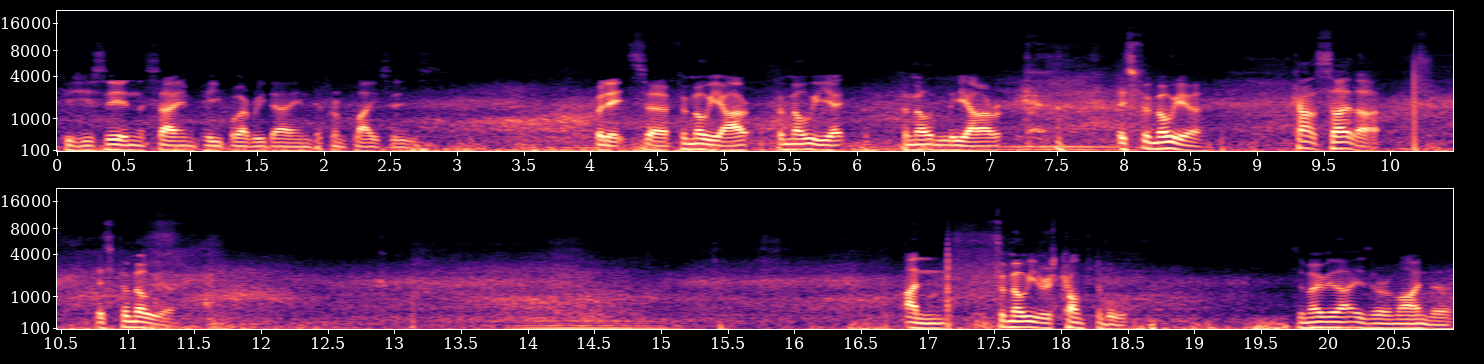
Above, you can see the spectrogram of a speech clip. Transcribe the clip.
because you're seeing the same people every day in different places. But it's uh, familiar, familiar, familiar. it's familiar. Can't say that. It's familiar. And familiar is comfortable. So maybe that is a reminder.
